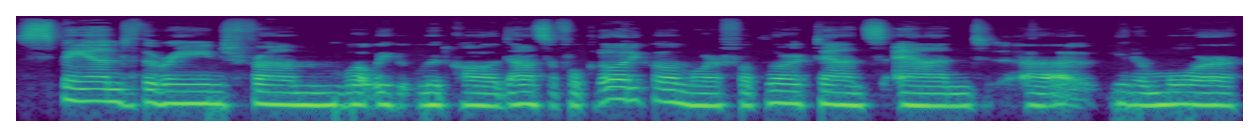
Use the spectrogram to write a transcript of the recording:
spanned the range from what we would call danza folklorico, more folkloric dance, and uh, you know more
